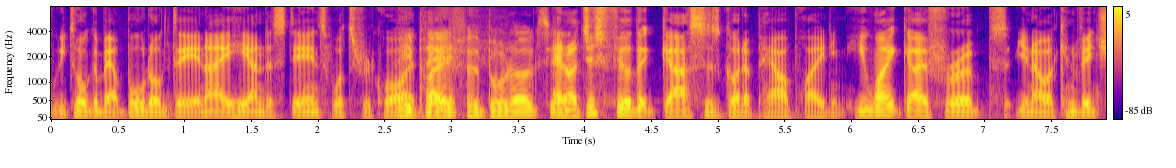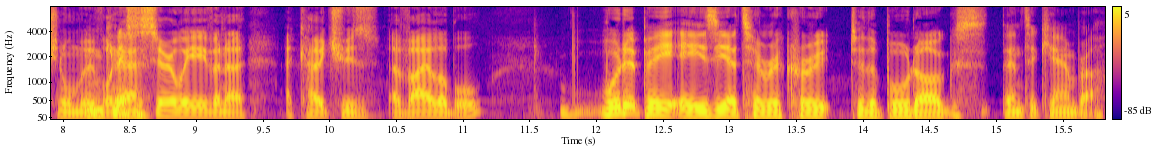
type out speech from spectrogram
we talk about bulldog DNA. He understands what's required. He played there. for the Bulldogs. And. I just feel that Gus has got a power play in him. He won't go for a you know a conventional move or necessarily even a, a coach who's available. Would it be easier to recruit to the Bulldogs than to Canberra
